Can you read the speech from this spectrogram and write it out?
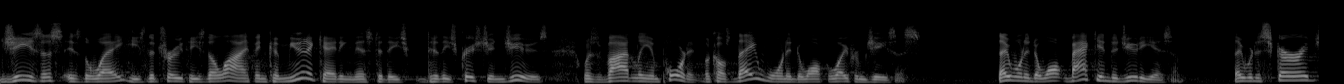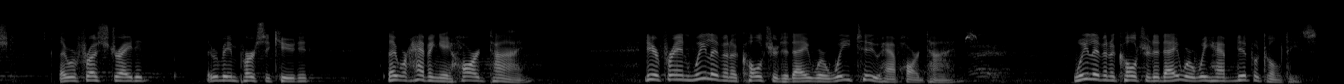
Jesus is the way, He's the truth, He's the life, and communicating this to these, to these Christian Jews was vitally important because they wanted to walk away from Jesus. They wanted to walk back into Judaism. They were discouraged, they were frustrated, they were being persecuted. They were having a hard time. Dear friend, we live in a culture today where we too have hard times. We live in a culture today where we have difficulties,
